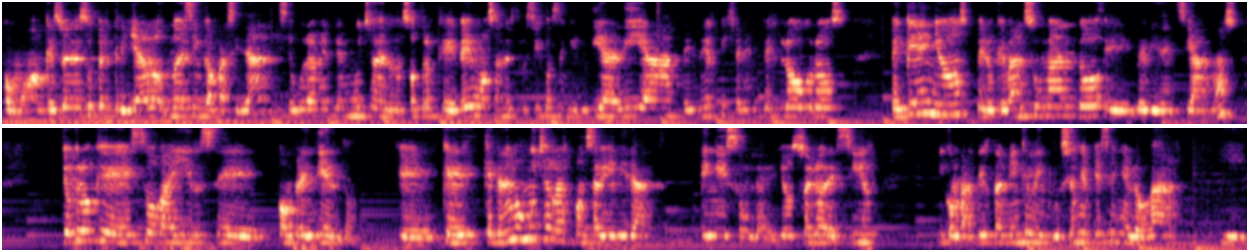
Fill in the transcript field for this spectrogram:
como aunque suene súper trillado, no es incapacidad y seguramente muchos de nosotros que vemos a nuestros hijos en el día a día tener diferentes logros pequeños, pero que van sumando, eh, lo evidenciamos. Yo creo que eso va a irse comprendiendo, que, que, tenemos mucha responsabilidad en eso. Yo suelo decir y compartir también que la inclusión empieza en el hogar y,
